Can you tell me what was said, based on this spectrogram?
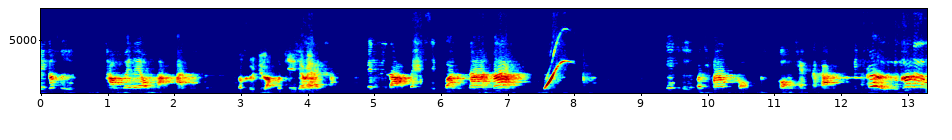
มย์ก็คือทำไว้แล้วสามอันก็คือที่หลับเมื่อกี้ใช่ไหมค่ะเป็นเวลา80วันนานมาก นี่คือปริมาตรของของแข็งนะคะเออหนูก็ลืม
